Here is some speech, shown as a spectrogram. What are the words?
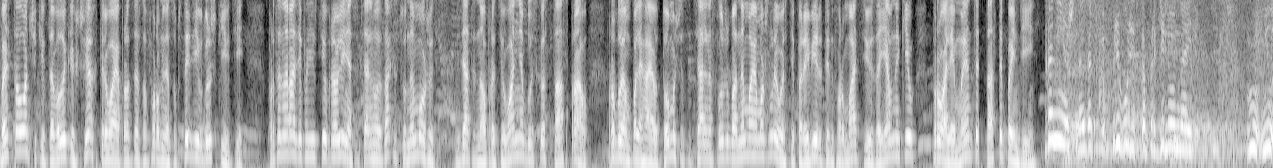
Без талончиків та великих черг триває процес оформлення субсидій у Дружківці. Проте наразі фахівці управління соціального захисту не можуть взяти на опрацювання близько ста справ. Проблема полягає в тому, що соціальна служба не має можливості перевірити інформацію заявників про аліменти та стипендії. Конечно, это к- приводит к определенной ну,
